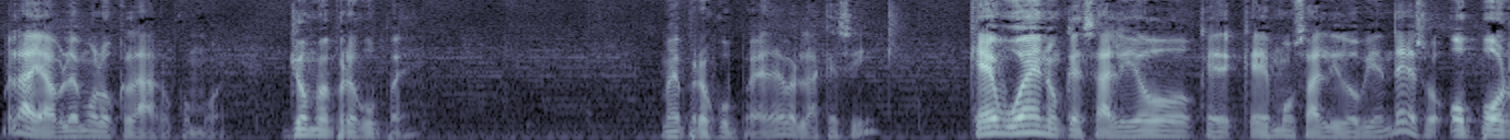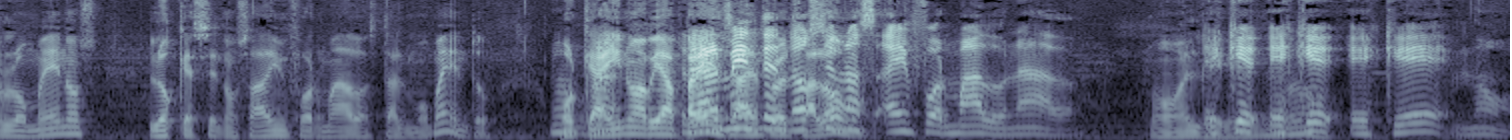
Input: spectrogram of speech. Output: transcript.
¿Verdad? Y hablemoslo claro como es. Yo me preocupé. Me preocupé, de verdad que sí. Qué bueno que salió, que, que hemos salido bien de eso. O por lo menos lo que se nos ha informado hasta el momento. Porque ahí no había prensa Realmente dentro no del se salón. nos ha informado nada. No, Es que, es que, es que, no.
